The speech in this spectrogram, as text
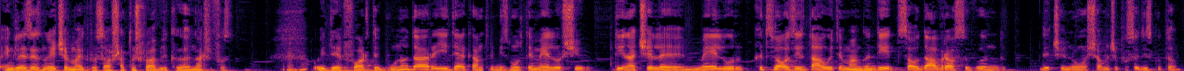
englezesc nu e cel mai grosav și atunci probabil că n-ar fi fost uh-huh. o idee foarte bună, dar ideea că am trimis multe mail-uri și din acele mail-uri câțiva au zis da, uite m-am gândit sau da, vreau să vând, de ce nu și am început să discutăm.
